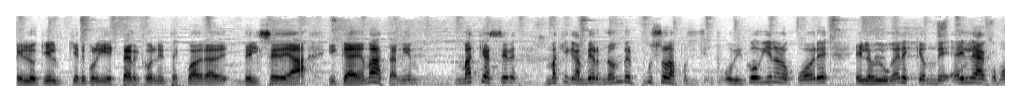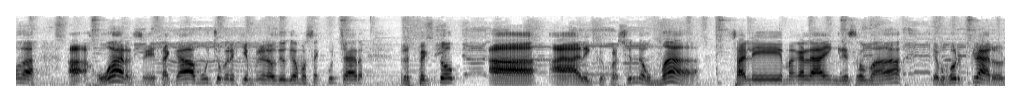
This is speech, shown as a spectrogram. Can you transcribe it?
en lo que él quiere proyectar con esta escuadra del CDA y que además también más que hacer, más que cambiar nombre, puso las posiciones, ubicó bien a los jugadores en los lugares que donde él le acomoda a, jugar. Se destacaba mucho, por ejemplo, en el audio que vamos a escuchar respecto a, la incorporación de Ahumada. Sale Magalá, ingresa Ahumada, y a lo mejor, claro,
